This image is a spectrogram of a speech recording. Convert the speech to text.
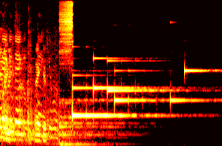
thank you thank you thank you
